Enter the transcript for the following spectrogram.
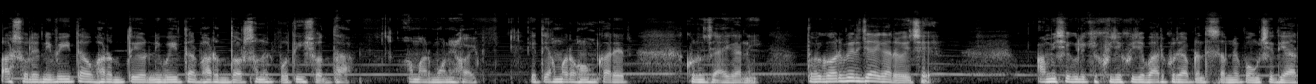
আসলে নিবেদিতা ও ভারতীয় নিবেদিতার ভারত দর্শনের প্রতি শ্রদ্ধা আমার মনে হয়। এতে আমার অহংকারের কোনো জায়গা নেই। তবে গর্বের জায়গা রয়েছে। আমি সেগুলিকে খুঁজে খুঁজে বার করে আপনাদের সামনে পৌঁছে দেওয়ার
